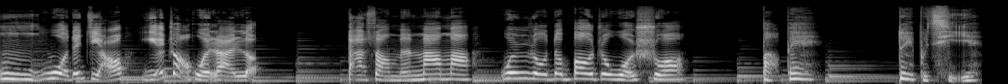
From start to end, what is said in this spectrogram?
嗯，我的脚也找回来了。大嗓门妈妈温柔地抱着我说：“宝贝，对不起。”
